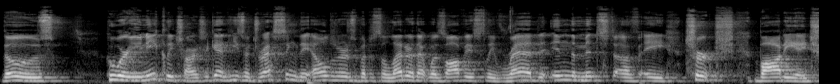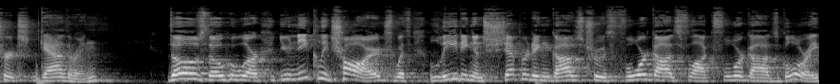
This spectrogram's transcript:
Those who were uniquely charged. Again, he's addressing the elders, but it's a letter that was obviously read in the midst of a church body, a church gathering. Those, though, who are uniquely charged with leading and shepherding God's truth for God's flock, for God's glory,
